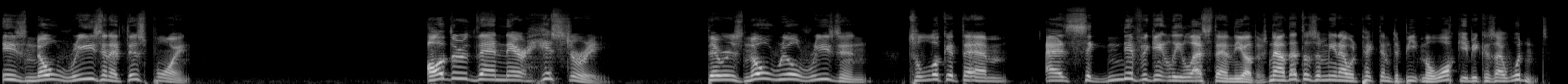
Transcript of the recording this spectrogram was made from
is no reason at this point other than their history, there is no real reason to look at them as significantly less than the others. Now, that doesn't mean I would pick them to beat Milwaukee because I wouldn't.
